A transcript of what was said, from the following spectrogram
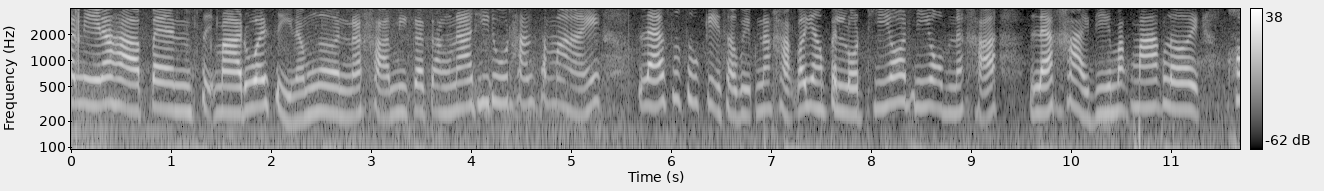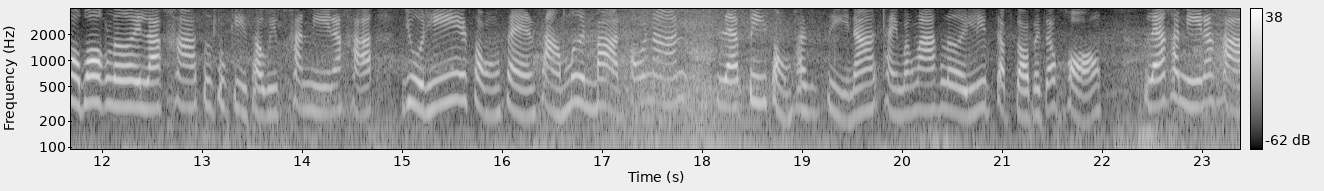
คันนี้นะคะเป็นสมาด้วยสีน้ำเงินนะคะ มีกระจังหน้าที่ดูทันสมัย และ Suzuki Swift นะคะ ก็ยังเป็นรถที่ยอดนิยมนะคะ และขายดีมากๆเลย ขอบอกเลยราคา Suzuki Swift คันนี้นะคะ อยู่ที่ 230,000 บาทเท่านั้น และปี 2014 น่าใช้มากๆเลย รีบจับจองเป็นเจ้าของ และคันนี้นะคะ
